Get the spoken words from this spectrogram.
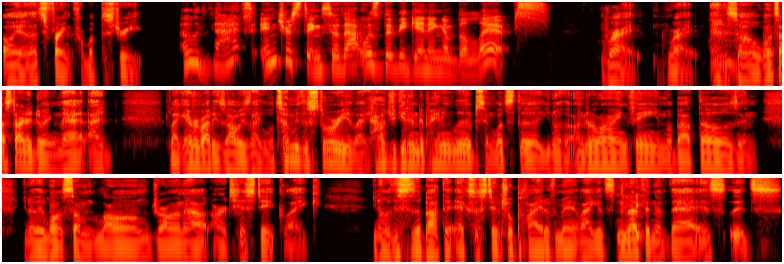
oh yeah, that's Frank from up the street. Oh, that's interesting. So that was the beginning of the lips. Right, right. Wow. And so once I started doing that, I like everybody's always like, "Well, tell me the story. Like, how'd you get into painting lips, and what's the you know the underlying theme about those?" And you know, they want some long, drawn out, artistic like, you know, this is about the existential plight of man. Like, it's nothing of that. It's it's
